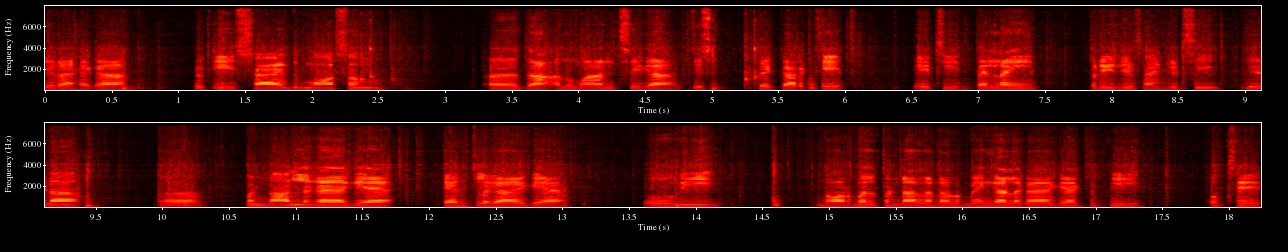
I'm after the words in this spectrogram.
ਜਿਹੜਾ ਹੈਗਾ, ਕਿਉਂਕਿ ਸ਼ਾਇਦ ਮੌਸਮ ਦਾ ਅਨੁਮਾਨ ਸੀਗਾ, ਜਿਸ ਦੇ ਕਰਕੇ ਇਹ ਚੀਜ਼ ਪਹਿਲਾਂ ਹੀ ਪ੍ਰੀ ਡਿਸਾਈਡਡ ਸੀ, ਜਿਹੜਾ ਪੰਡਾਲ ਲਗਾਇਆ ਗਿਆ ਟੈਂਟ ਲਗਾਇਆ ਗਿਆ, ਉਹ ਵੀ ਨਾਰਮਲ ਪੰਡਾਲਾਂ ਨਾਲੋਂ ਮਹਿੰਗਾ ਲਗਾਇਆ ਗਿਆ ਕਿਉਂਕਿ ਉੱਥੇ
